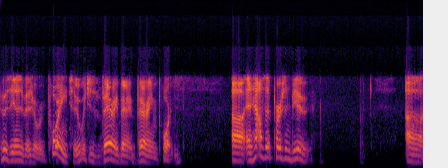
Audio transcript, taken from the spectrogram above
who's the individual reporting to, which is very, very, very important. Uh, and how's that person viewed? Uh,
